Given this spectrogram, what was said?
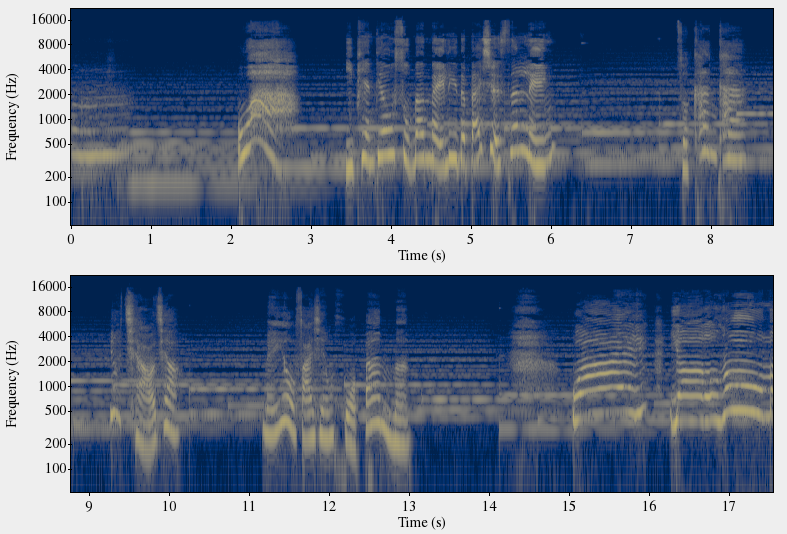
嗯，哇，一片雕塑般美丽的白雪森林。左看看，右瞧瞧，没有发现伙伴们。喂，有路吗。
